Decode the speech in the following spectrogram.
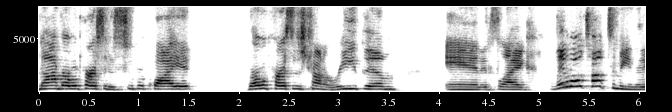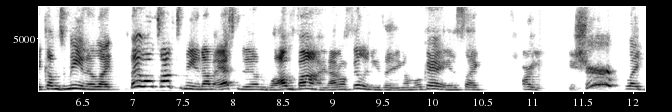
Nonverbal person is super quiet. Verbal person is trying to read them. And it's like, they won't talk to me. And then they come to me and they're like, they won't talk to me. And I'm asking them, well, I'm fine. I don't feel anything. I'm okay. And it's like, are you sure? Like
